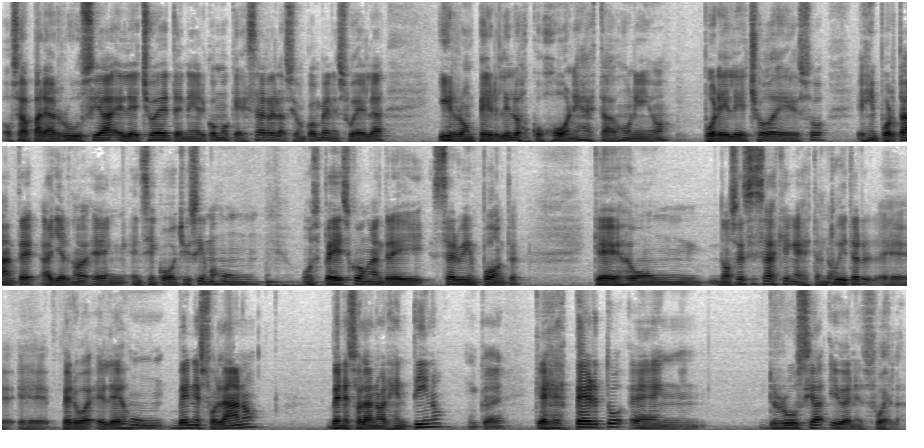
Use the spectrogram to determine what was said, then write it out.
o sea, para Rusia el hecho de tener como que esa relación con Venezuela y romperle los cojones a Estados Unidos por el hecho de eso es importante. Ayer ¿no? en, en 5.8 hicimos un, un space con Andrei Servin Ponte, que es un, no sé si sabes quién es, está en No. Twitter, eh, eh, pero él es un venezolano, venezolano argentino, Ok. que es experto en Rusia y Venezuela,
